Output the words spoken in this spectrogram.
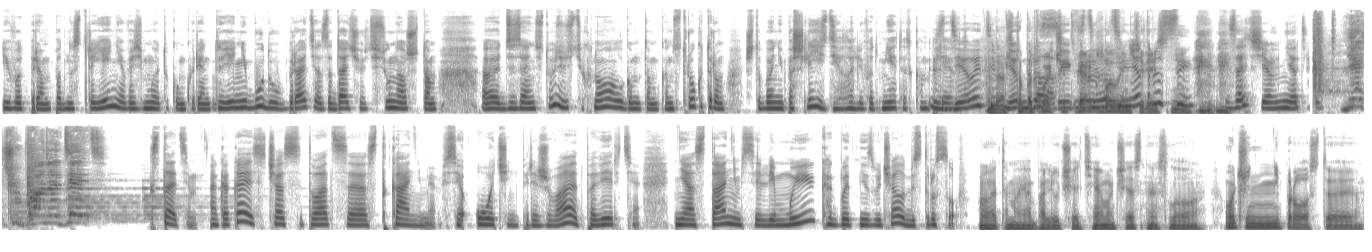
и вот прям под настроение возьму эту конкурентную. Я не буду убирать, озадачивать всю нашу там э, дизайн-студию с технологом, там, конструктором, чтобы они пошли и сделали вот мне этот комплект. Сделайте да, мне чтобы твой четверг был интереснее. Зачем? Нет. Кстати, а какая сейчас ситуация с тканями? Все очень переживают, поверьте. Не останемся ли мы, как бы это ни звучало, без трусов? Ну, это моя болючая тема, честное слово. Очень непросто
